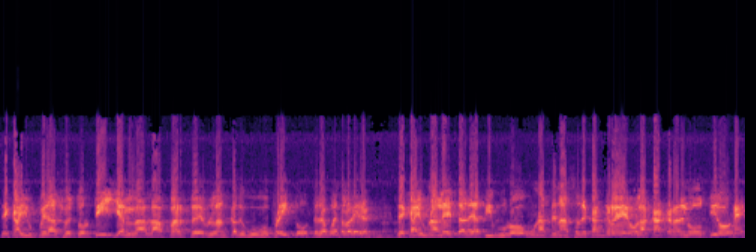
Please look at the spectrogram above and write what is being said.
te cae un pedazo de tortilla, la, la parte blanca de huevo frito, ¿te das cuenta la vida? Te cae una aleta de atiburón, una tenaza de cangrejo, la cácara de los otiones,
